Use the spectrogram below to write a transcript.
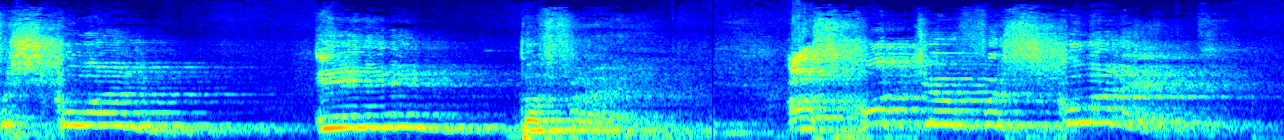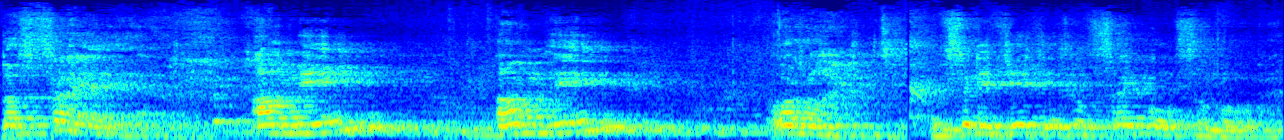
verskoon en bevry. As God jou verskoon het, bevry hy jou. Amen. Amen. Alright. Ons wil weet jy gaan vrykom vanmôre.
